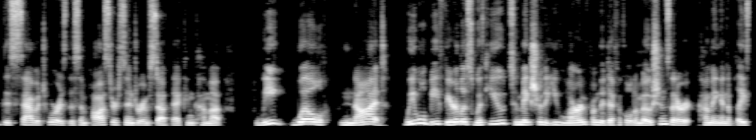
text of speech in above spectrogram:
this saboteurs this imposter syndrome stuff that can come up we will not we will be fearless with you to make sure that you learn from the difficult emotions that are coming into place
